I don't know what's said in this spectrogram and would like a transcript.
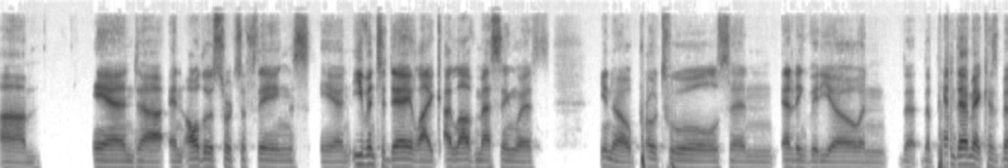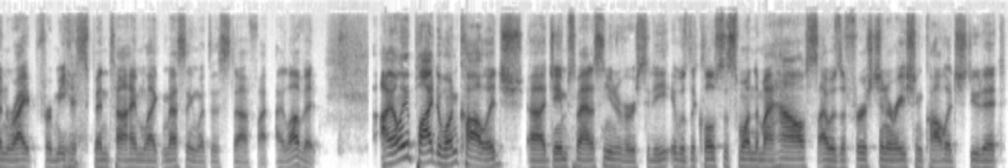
um, and uh, and all those sorts of things. And even today, like I love messing with, you know, Pro Tools and editing video. And the, the pandemic has been right for me to spend time like messing with this stuff. I, I love it. I only applied to one college, uh, James Madison University. It was the closest one to my house. I was a first generation college student.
